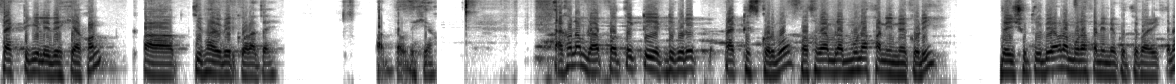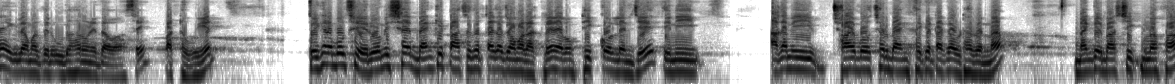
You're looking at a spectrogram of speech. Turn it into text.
প্র্যাকটিক্যালি দেখি এখন কীভাবে বের করা যায়। বাদ দাও দেখি। এখন। আমরা প্রত্যেকটি একটি করে প্র্যাকটিস করব। প্রথমে আমরা মুনাফা নির্ণয় করি। যে এই সূত্র দিয়ে আমরা মুনাফা নির্ণয় করতে পারি কিনা, এগুলো আমাদের উদাহরণে দেওয়া আছে পাঠ্য বইয়ের তো এখানে বলছে, রমেশ সাহেব ব্যাংকে পাঁচ হাজার টাকা জমা রাখলেন এবং ঠিক করলেন যে তিনি আগামী ছয় বছর ব্যাংক থেকে টাকা উঠাবেন না। ব্যাংকের বার্ষিক মুনাফা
